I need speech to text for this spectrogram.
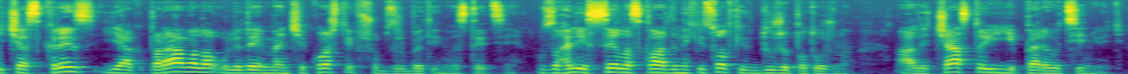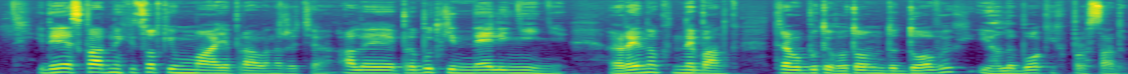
під час криз, як правило, у людей менше коштів, щоб зробити інвестиції. Взагалі, сила складених відсотків дуже потужна, але часто її переоцінюють. Ідея складених відсотків має право на життя, але прибутки не лінійні. Ринок не банк. Треба бути готовим до довгих і глибоких просадок.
